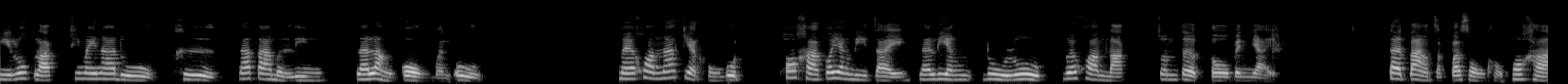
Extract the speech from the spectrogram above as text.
มีรูปลักษณ์ที่ไม่น่าดู คือหน้าตาเหมือนลิง และหลังโก่งเหมือนอูฐแม้ความน่าเกลียดของบุตร พ่อค้าก็ยังดีใจและเลี้ยงดูลูกด้วยความรักจนเติบโตเป็นใหญ่ แต่ต่างจากประสงค์ของพ่อค้า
